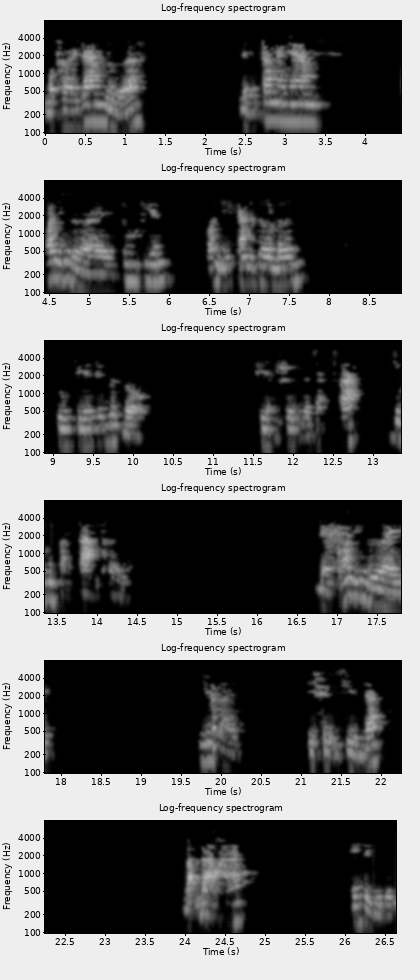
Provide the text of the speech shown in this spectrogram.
Một thời gian nữa, để trong anh em có những người tu tiến, có những căn cơ lớn tu tiến đến mức độ thiền sự là giải pháp chứ không phải tạm thời, để có những người như vậy, thì sự dìu dắt bạn đạo khác, cái gì đấy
